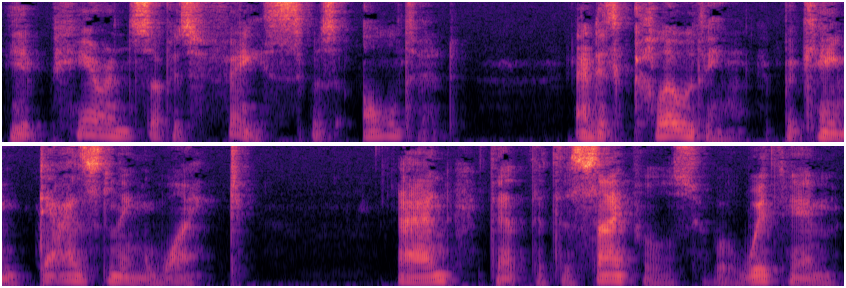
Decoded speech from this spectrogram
the appearance of his face was altered, and his clothing became dazzling white, and that the disciples who were with him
